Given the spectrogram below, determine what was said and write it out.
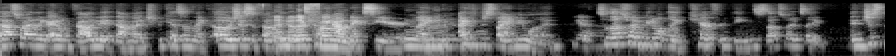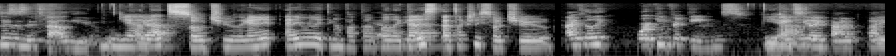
that's why like I don't value it that much because I'm like, oh, it's just a phone. Another phone coming out next year. Mm-hmm. Like I can just buy a new one. Yeah. So that's why we don't like care for things. That's why it's like it just loses its value. Yeah, yeah. that's so true. Like I didn't, I didn't really think about that, yeah. but like that yeah. is that's actually so true. I feel like working for things yeah. makes you like value. value.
